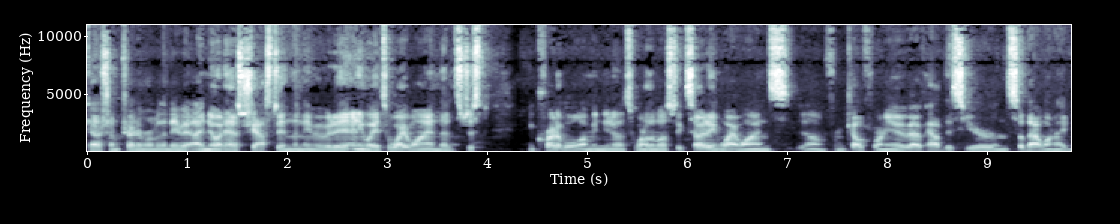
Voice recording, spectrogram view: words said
gosh, I'm trying to remember the name. I know it has Shasta in the name of it. Anyway, it's a white wine that's just incredible. I mean, you know, it's one of the most exciting white wines um, from California I've had this year, and so that one I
